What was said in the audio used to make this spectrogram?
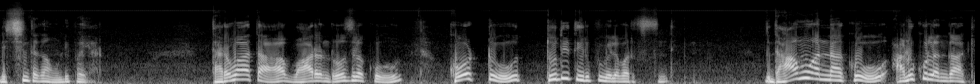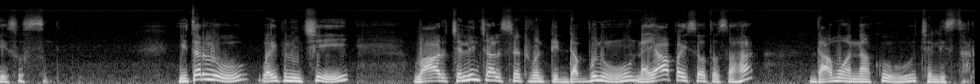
నిశ్చింతగా ఉండిపోయారు. తర్వాత వారం రోజులకు కోర్టు తుది తీర్పు వెలువరుస్తుంది. దాము అన్నకు అనుకూలంగా కేసు వస్తుంది. ఇతరులు వైపు నుంచి వారు చెల్లించాల్సినటువంటి డబ్బును నయా పైసతో సహా దాము అన్నకు చెల్లిస్తారు.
